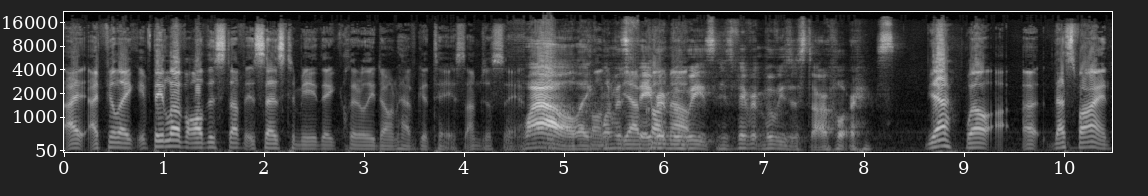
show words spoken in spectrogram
I, I feel like if they love all this stuff, it says to me they clearly don't have good taste. I'm just saying. Wow, I'm like one of his yeah, favorite movies. His favorite movies is Star Wars. Yeah, well, uh, uh, that's fine.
